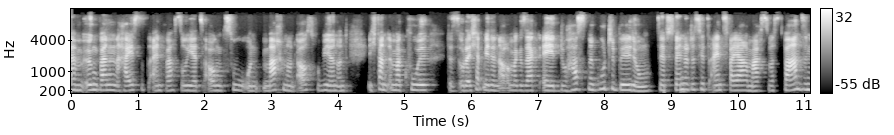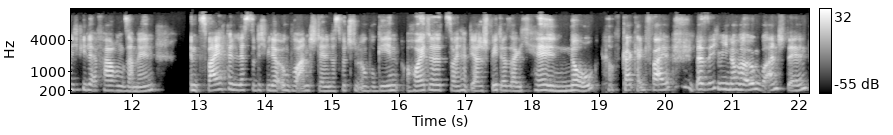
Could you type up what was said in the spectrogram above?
Ähm, irgendwann heißt es einfach so jetzt Augen zu und machen und ausprobieren. Und ich fand immer cool, dass, oder ich habe mir dann auch immer gesagt, ey, du hast eine gute Bildung. Selbst wenn du das jetzt ein, zwei Jahre machst, du wirst wahnsinnig viele Erfahrungen sammeln. Im Zweifel lässt du dich wieder irgendwo anstellen. Das wird schon irgendwo gehen. Heute, zweieinhalb Jahre später, sage ich, hell no, auf gar keinen Fall lasse ich mich nochmal irgendwo anstellen.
